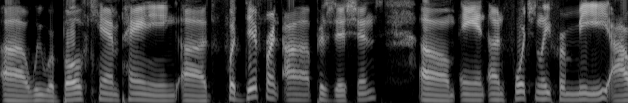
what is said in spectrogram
uh, we were both campaigning uh, for different uh, positions, um, and unfortunately for me, I,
